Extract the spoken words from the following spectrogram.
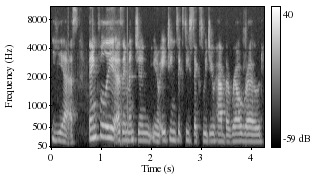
Yes. Thankfully, as I mentioned, you know, 1866, we do have the railroad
